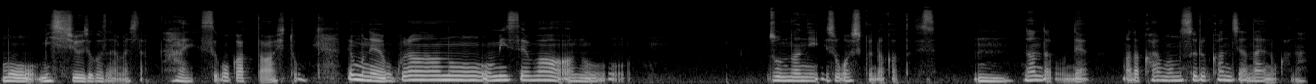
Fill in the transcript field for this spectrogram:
もう密集でございました。はいすごかった人。でもねオクラのお店はあのそんなに忙しくなかったです。うんなんだろうね。まだ買い物する感じじゃないのかな。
